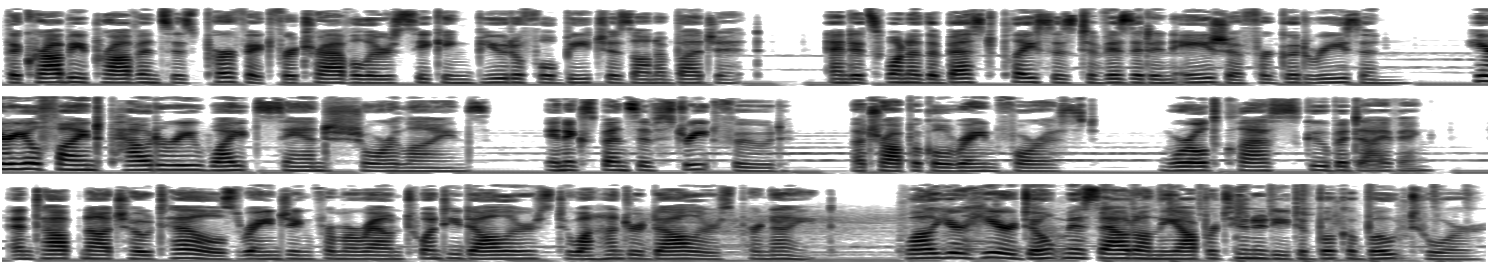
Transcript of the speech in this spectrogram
The Krabi province is perfect for travelers seeking beautiful beaches on a budget. And it's one of the best places to visit in Asia for good reason. Here you'll find powdery white sand shorelines, inexpensive street food, a tropical rainforest, world class scuba diving, and top notch hotels ranging from around $20 to $100 per night. While you're here, don't miss out on the opportunity to book a boat tour.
